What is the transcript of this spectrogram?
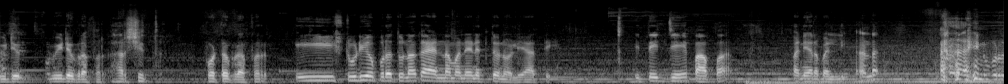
ವಿಡಿಯೋ ವಿಡಿಯೋಗ್ರಾಫರ್ ಹರ್ಷಿತ್ ಫೋಟೋಗ್ರಾಫರ್ ಈ ಸ್ಟುಡಿಯೋ ಪುರ ತುನಕ ಎನ್ನ ಮನೆ ನೆತ್ತನೊಲಿ ಆತಿ. ಇತ್ತೀಚೆ ಪಾಪ ಪನಿಯರ ಬಲ್ಲಿ ಅಂಡ. ಇನ್ನು ಪುರ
